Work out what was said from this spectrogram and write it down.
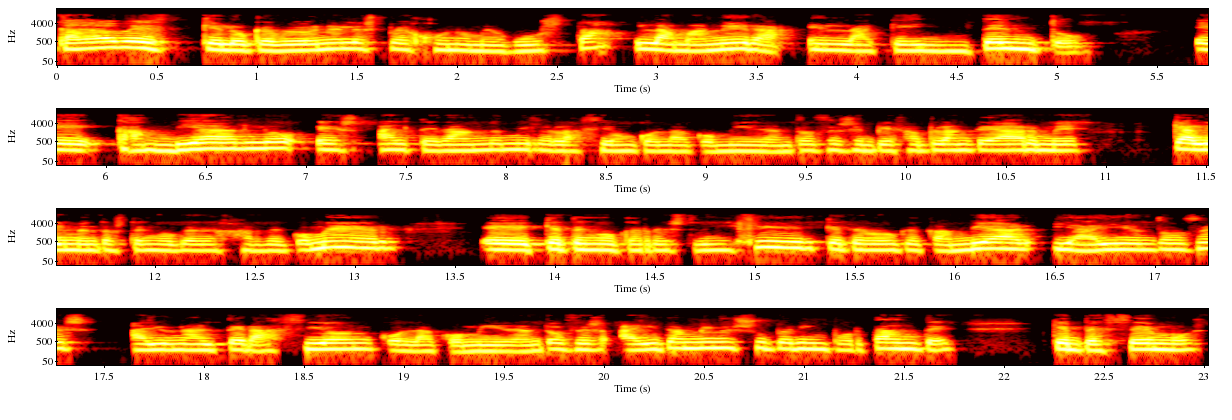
cada vez que lo que veo en el espejo no me gusta, la manera en la que intento eh, cambiarlo es alterando mi relación con la comida. Entonces empiezo a plantearme qué alimentos tengo que dejar de comer, eh, qué tengo que restringir, qué tengo que cambiar y ahí entonces hay una alteración con la comida. Entonces ahí también es súper importante que empecemos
